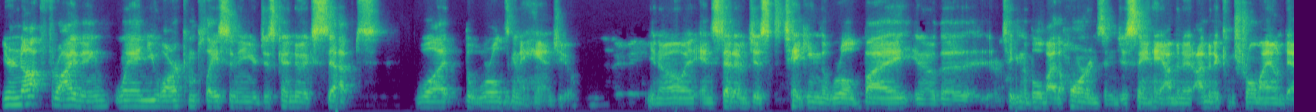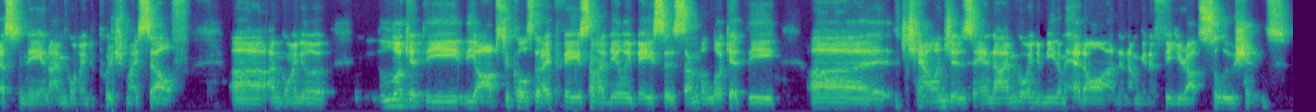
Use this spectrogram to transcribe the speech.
you're not thriving when you are complacent and you're just going to accept what the world's going to hand you you know instead of just taking the world by you know the or taking the bull by the horns and just saying hey i'm to i'm to control my own destiny and i'm going to push myself. Uh, i'm going to look at the the obstacles that i face on a daily basis. I'm going to look at the uh, challenges and i'm going to meet them head on and i'm going to figure out solutions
